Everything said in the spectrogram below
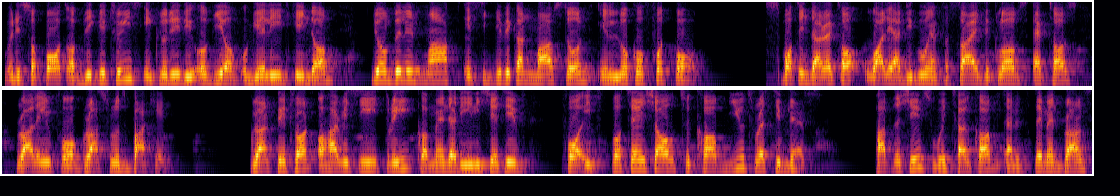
With the support of dignitaries, including the Ovie of Ughelli Kingdom, the unveiling marked a significant milestone in local football. Sporting director Wale Adigun emphasized the club's actors rallying for grassroots backing. Grand patron Oharisi 3 commended the initiative for its potential to curb youth restiveness. Partnerships with telecom and entertainment brands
